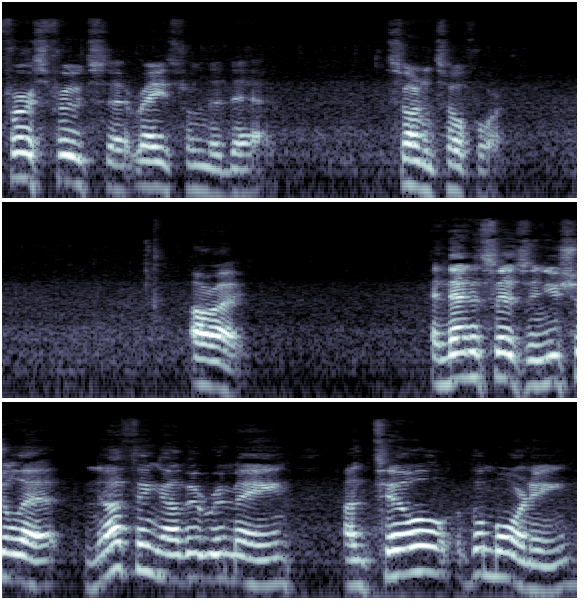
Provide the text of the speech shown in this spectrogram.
first fruits that raised from the dead. So on and so forth. All right. And then it says, And you shall let nothing of it remain until the morning,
